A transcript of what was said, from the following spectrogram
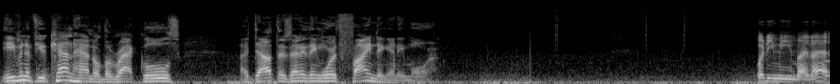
Even if you can handle the Rakghouls, I doubt there's anything worth finding anymore. What do you mean by that?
